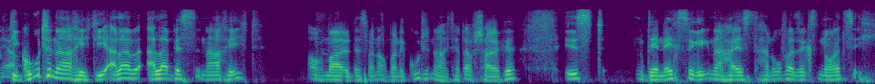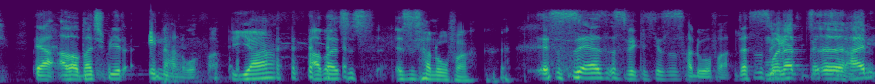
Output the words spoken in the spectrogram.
Ja. Die gute Nachricht, die aller, allerbeste Nachricht, auch mal, dass man auch mal eine gute Nachricht hat auf Schalke, ist, der nächste Gegner heißt Hannover 96. Ja, aber man spielt in Hannover. Ja, aber es ist, es ist Hannover. Es ist, ja, es ist wirklich, es ist Hannover. Das ist man, hat, äh, Heim,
